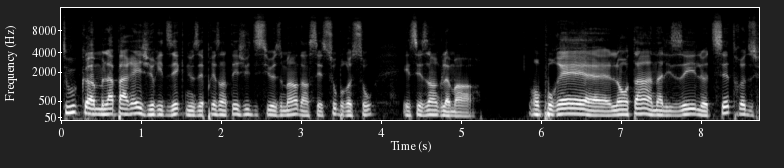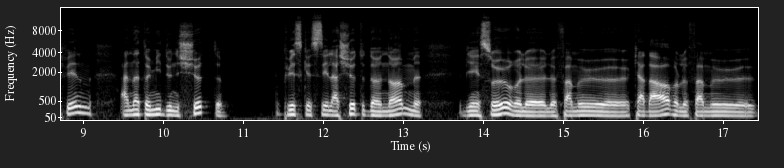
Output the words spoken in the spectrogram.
tout comme l'appareil juridique nous est présenté judicieusement dans ses soubresauts et ses angles morts. On pourrait euh, longtemps analyser le titre du film, Anatomie d'une chute, puisque c'est la chute d'un homme, bien sûr, le, le fameux euh, cadavre, le fameux,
